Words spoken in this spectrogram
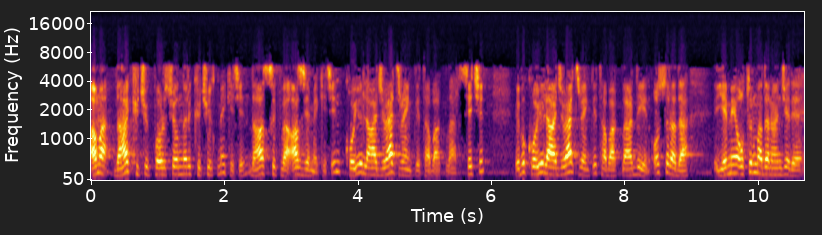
Ama daha küçük porsiyonları küçültmek için, daha sık ve az yemek için koyu lacivert renkli tabaklar seçin. Ve bu koyu lacivert renkli tabaklarda yiyin. O sırada e, yemeğe oturmadan önce de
